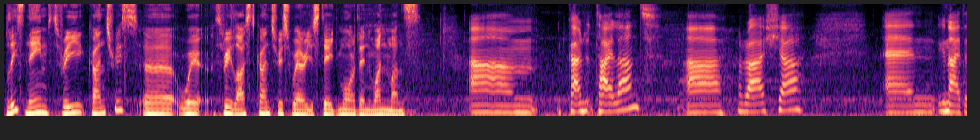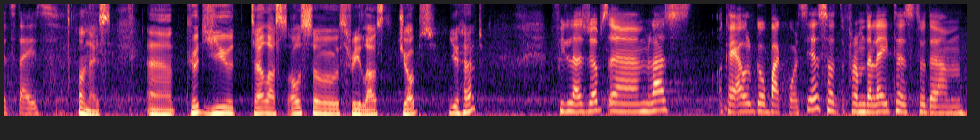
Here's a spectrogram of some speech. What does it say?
please name three countries uh, where three last countries where you stayed more than one month. Um, Thailand, uh, Russia and United States. Oh, nice. Uh, could you tell us also three last jobs you had? Three last jobs. Um, last. Okay, I will go backwards. Yes, so from the latest to the. Um,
